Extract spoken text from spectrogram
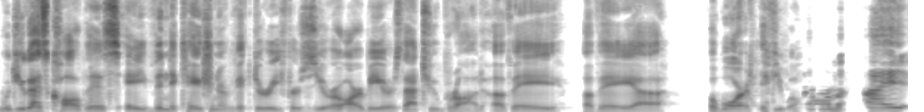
Would you guys call this a vindication or victory for zero RB, or is that too broad of a of a uh, award, if you will? Um, I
